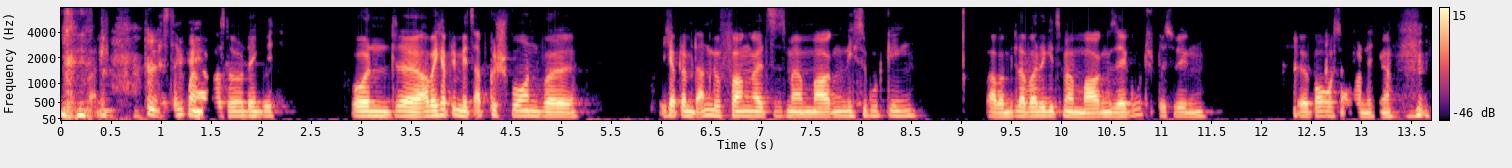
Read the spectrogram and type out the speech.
Das trinkt man einfach so, denke ich. Und, äh, aber ich habe dem jetzt abgeschworen, weil ich habe damit angefangen, als es meinem Magen nicht so gut ging. Aber mittlerweile geht es meinem Magen sehr gut, deswegen äh, brauche ich es einfach nicht mehr.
